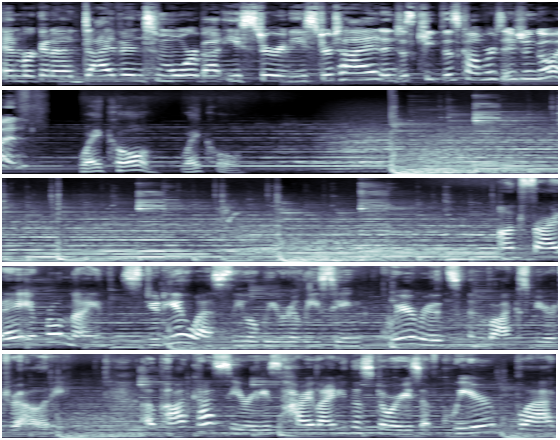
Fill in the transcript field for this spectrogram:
and we're going to dive into more about Easter and Eastertide and just keep this conversation going. Way cool. Way cool. On Friday, April 9th, Studio Wesley will be releasing Queer Roots and Black Spirituality, a podcast series highlighting the stories of queer, black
